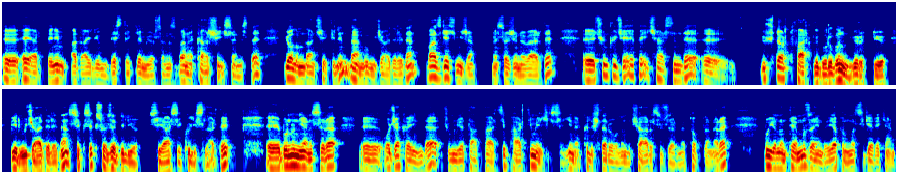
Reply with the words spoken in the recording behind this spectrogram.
Eğer benim adaylığımı desteklemiyorsanız, bana karşı iseniz de yolumdan çekilin. Ben bu mücadeleden vazgeçmeyeceğim mesajını verdi. E, çünkü CHP içerisinde e, 3-4 farklı grubun yürüttüğü bir mücadeleden sık sık söz ediliyor siyasi kulislerde. E, bunun yanı sıra e, Ocak ayında Cumhuriyet Halk Partisi Parti Meclisi yine Kılıçdaroğlu'nun çağrısı üzerine toplanarak bu yılın Temmuz ayında yapılması gereken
